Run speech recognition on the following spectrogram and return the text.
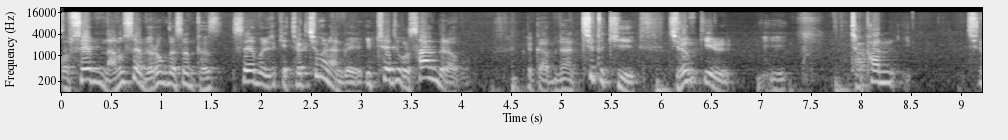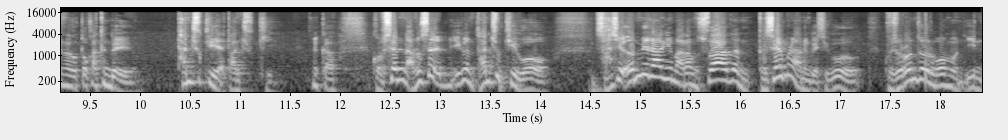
곱셈, 나눗셈 이런 것은 덧셈을 이렇게 적층을 한 거예요. 입체적으로 쌓은 거라고. 그러니까 그냥 치트키, 지름길, 이 자판 치는 거하고 똑같은 거예요. 단축키야, 단축키. 그러니까 곱셈, 나눗셈 이건 단축키고 사실 엄밀하게 말하면 수학은 덧셈을 하는 것이고 구조론적으로 보면 이,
